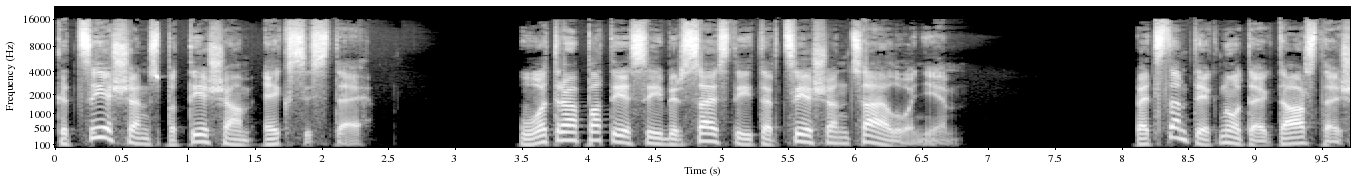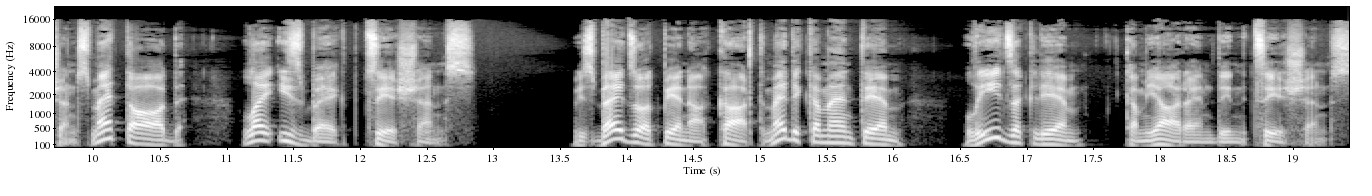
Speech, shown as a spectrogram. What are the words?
ka ciešanas patiešām eksistē. Otrā patiesība ir saistīta ar ciešanu cēloņiem. Pēc tam tiek noteikta ārstēšanas metode, lai izbeigtu ciešanas. Visbeidzot, pienāk kārta medikamentiem, līdzekļiem, kam jārēmdina ciešanas.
